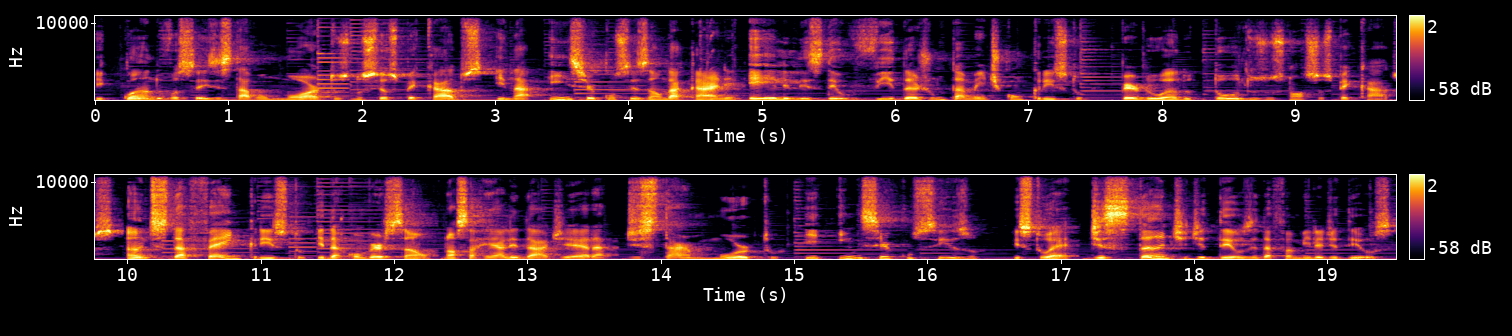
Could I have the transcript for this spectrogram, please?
E quando vocês estavam mortos nos seus pecados e na incircuncisão da carne, ele lhes deu vida juntamente com Cristo, perdoando todos os nossos pecados. Antes da fé em Cristo e da conversão, nossa realidade era de estar morto e incircunciso isto é, distante de Deus e da família de Deus,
